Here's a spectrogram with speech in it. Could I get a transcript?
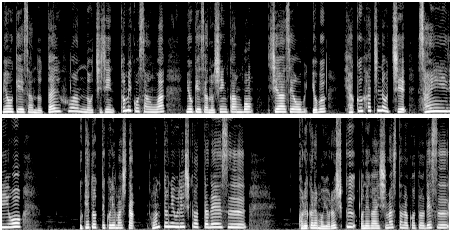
妙慶さんの大ファンの知人富子さんは妙慶さんの新刊本「幸せを呼ぶ108の知恵」サイン入りを受け取ってくれました。本当に嬉しかったです。これからもよろしくお願いしますとのことです。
